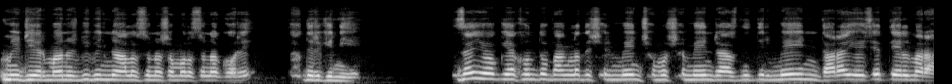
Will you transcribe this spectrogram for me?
মিডিয়ার মানুষ বিভিন্ন আলোচনা সমালোচনা করে তাদেরকে নিয়ে। যাই হোক, এখন তো বাংলাদেশের মেইন সমস্যা মেইন রাজনীতির মেইন ধারাই হয়েছে তেল মারা।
